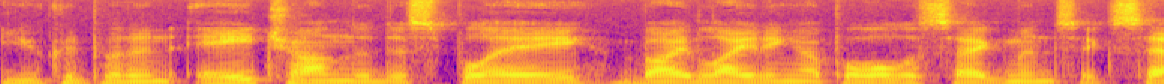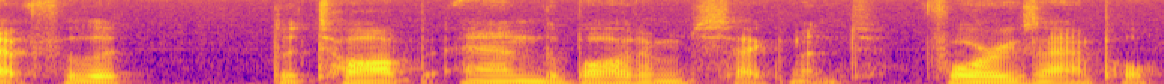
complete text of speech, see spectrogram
you could put an H on the display by lighting up all the segments except for the the top and the bottom segment, for example.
